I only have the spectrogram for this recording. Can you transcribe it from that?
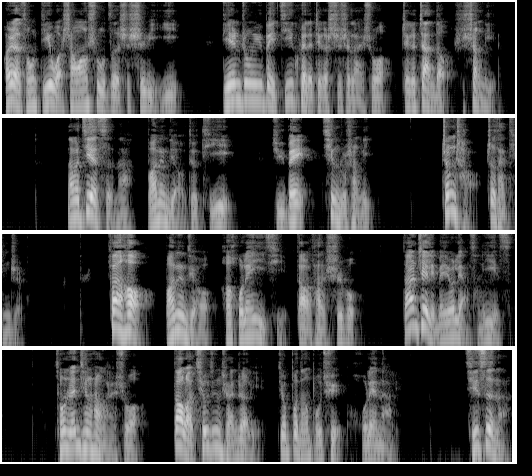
而且从敌我伤亡数字是十比一，敌人终于被击溃的这个事实来说，这个战斗是胜利的。”那么借此呢，王定久就提议举杯庆祝胜利，争吵这才停止了。饭后，王定久和胡琏一起到了他的师部。当然，这里面有两层意思。从人情上来说，到了邱清泉这里，就不能不去胡琏那里。其次呢，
